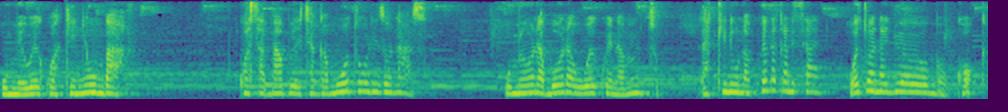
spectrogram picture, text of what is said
umewekwa kinyumba kwa sababu ya changamoto ulizo nazo. Umeona bora uwekwe na mtu lakini unakwenda kanisani. Watu wanajua wewe umeokoka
